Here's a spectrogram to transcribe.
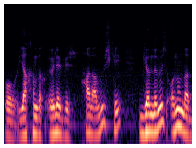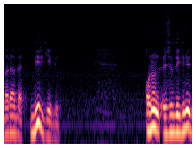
o yakınlık öyle bir hal almış ki, gönlümüz onunla beraber bir gibi. Onun üzüldüğünü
